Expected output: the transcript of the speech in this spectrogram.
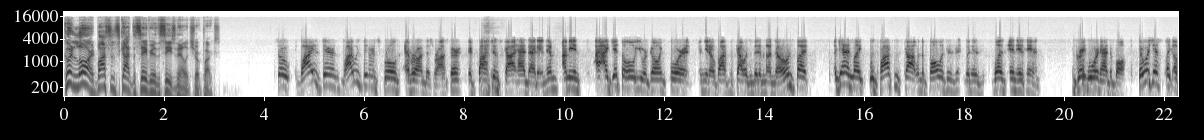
Good Lord. Boston Scott, the savior of the season, Eliot Shorr-Parks. So why is Darren? Why was Darren Sproles ever on this roster? If Boston Scott had that in him, I mean, I, I get the whole you were going for it, and you know Boston Scott was a bit of an unknown, but again, like with Boston Scott, when the ball was his when his was in his hand, Greg Ward had the ball. There was just like a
